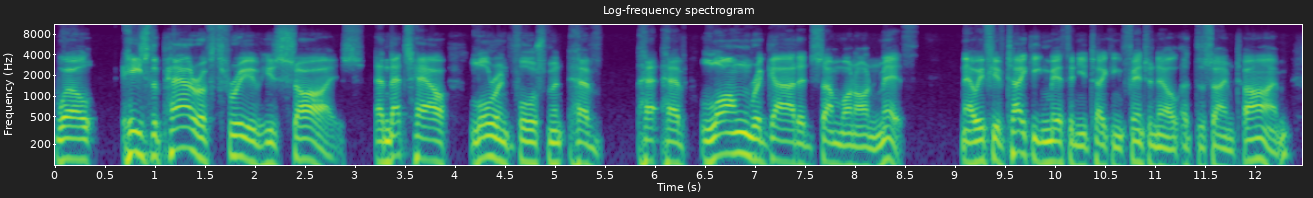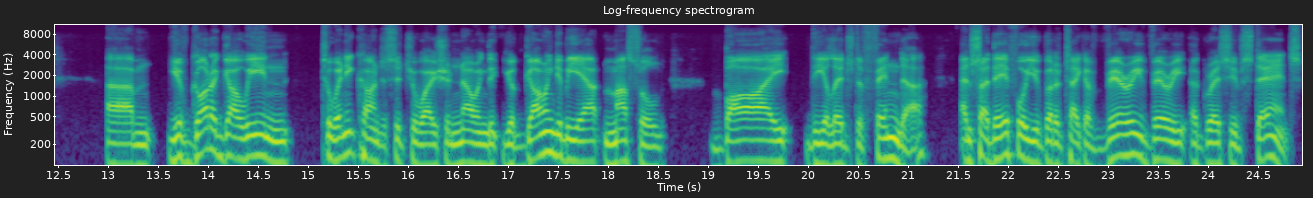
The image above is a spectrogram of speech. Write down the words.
well, he's the power of three of his size, and that's how law enforcement have ha, have long regarded someone on meth. Now, if you're taking meth and you're taking fentanyl at the same time, um, you've got to go in to any kind of situation knowing that you're going to be out muscled by the alleged offender. And so, therefore, you've got to take a very, very aggressive stance.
